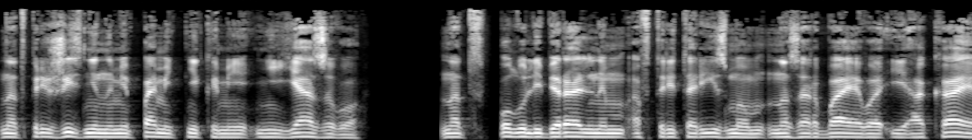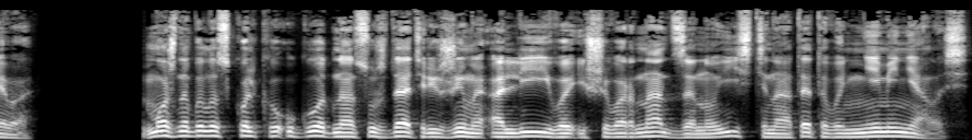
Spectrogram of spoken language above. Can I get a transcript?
над прижизненными памятниками Ниязову, над полулиберальным авторитаризмом Назарбаева и Акаева. Можно было сколько угодно осуждать режимы Алиева и Шеварнадзе, но истина от этого не менялась.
